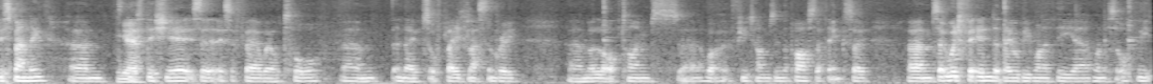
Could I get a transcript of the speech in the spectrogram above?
disbanding um, Yeah. this, this year. It's a it's a farewell tour, um, and they've sort of played Glastonbury um, a lot of times, uh, well, a few times in the past, I think. So. Um, so it would fit in that they would be one of the uh, one of sort of the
